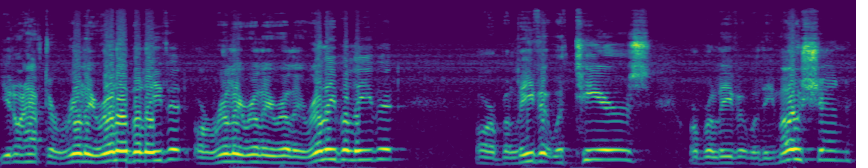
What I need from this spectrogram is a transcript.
You don't have to really, really believe it, or really, really, really, really believe it, or believe it with tears, or believe it with emotion.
